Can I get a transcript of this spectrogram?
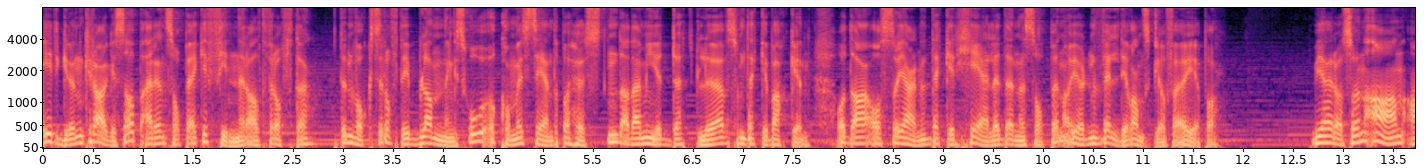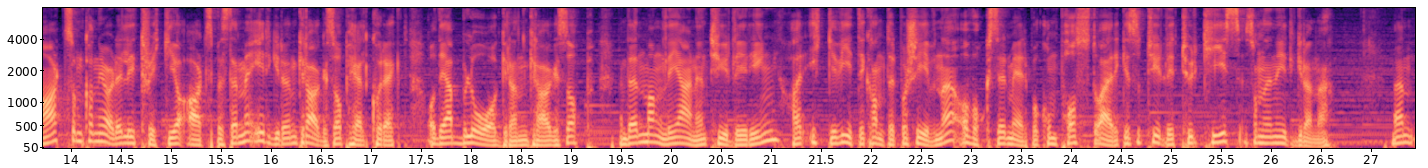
Irrgrønn kragesopp er en sopp jeg ikke finner altfor ofte. Den vokser ofte i blandingsskog og kommer sent på høsten da det er mye dødt løv som dekker bakken, og da også gjerne dekker hele denne soppen og gjør den veldig vanskelig å få øye på. Vi har også en annen art som kan gjøre det litt tricky å artsbestemme irrgrønn kragesopp helt korrekt, og det er blågrønn kragesopp. Men den mangler gjerne en tydelig ring, har ikke hvite kanter på skivene og vokser mer på kompost og er ikke så tydelig turkis som den irrgrønne. Men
